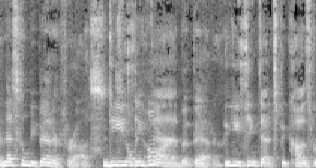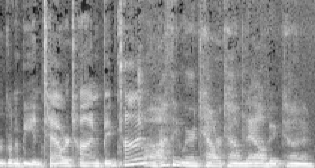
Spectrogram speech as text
And that's going to be better for us. Do you it's going think to be hard, that- but better? Do you think that's because we're going to be in tower time big time? Oh, I think we're in tower time now, big time.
